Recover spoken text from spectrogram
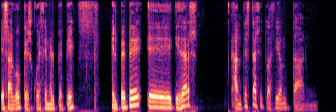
es algo que escuece en el PP. El PP, eh, quizás, ante esta situación tan,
